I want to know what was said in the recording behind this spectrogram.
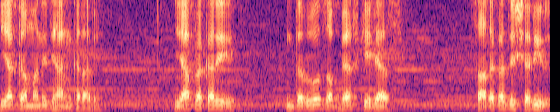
या क्रमाने ध्यान करावे. या प्रकारे दररोज अभ्यास केल्यास साधकाचे शरीर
